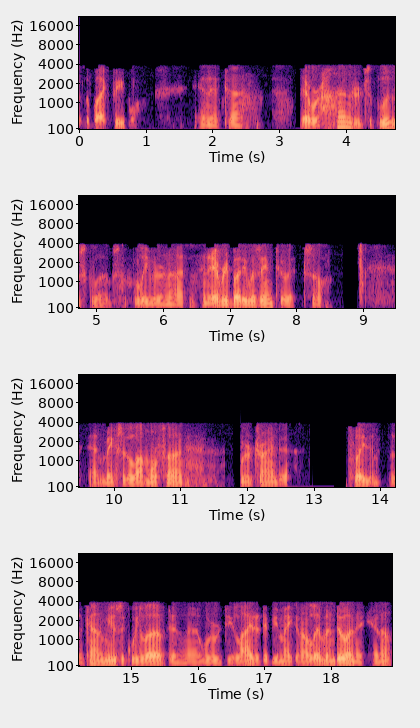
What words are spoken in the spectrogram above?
of the black people, and it uh, there were hundreds of blues clubs, believe it or not, and everybody was into it. So that makes it a lot more fun. We were trying to play the, the kind of music we loved, and uh, we were delighted to be making our living doing it. You know.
